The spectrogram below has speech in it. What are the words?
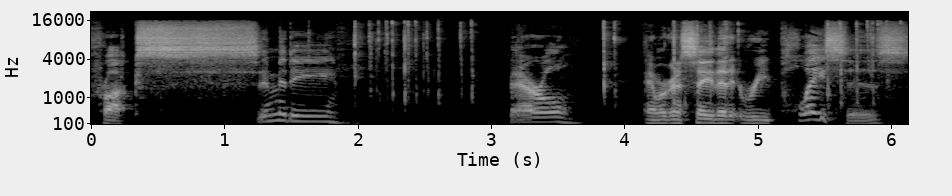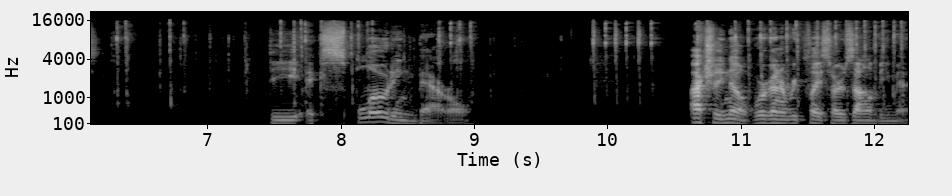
proximity barrel, and we're going to say that it replaces the exploding barrel. Actually, no, we're going to replace our zombie men.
